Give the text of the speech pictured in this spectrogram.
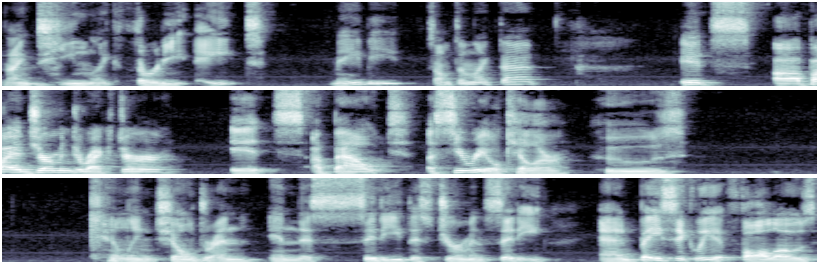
19 like 38, maybe something like that. It's uh, by a German director. It's about a serial killer who's killing children in this city, this German city. And basically, it follows,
